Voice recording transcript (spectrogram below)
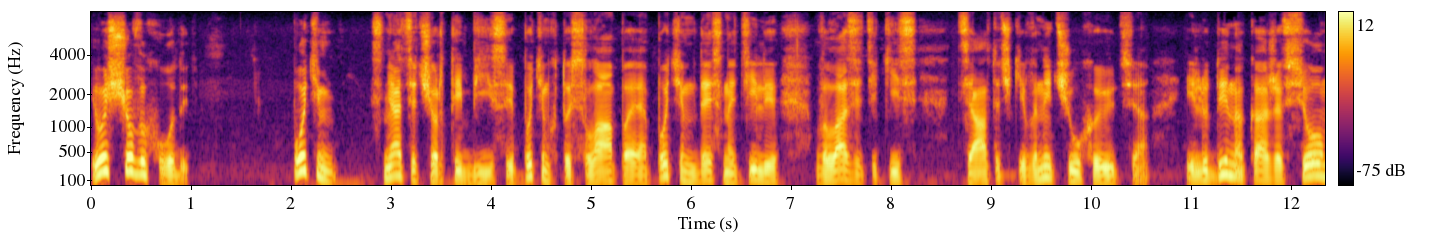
І ось що виходить. Потім сняться чорти біси, потім хтось лапає, потім десь на тілі вилазять якісь цяточки, вони чухаються. І людина каже: все, в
